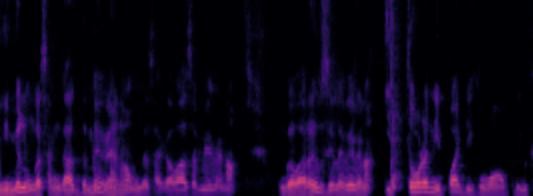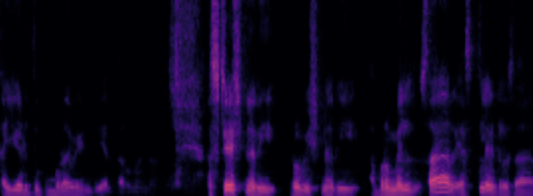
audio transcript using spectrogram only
இனிமேல் உங்கள் சங்காத்தமே வேணாம் உங்கள் சகவாசமே வேணாம் உங்கள் வரவு செலவே வேணாம் இத்தோட நிப்பாட்டிக்குவோம் அப்படின்னு கையெடுத்து கும்பிட வேண்டிய தருணங்கள். ஸ்டேஷ்னரி ப்ரொவிஷ்னரி அப்புறமேல் sir escalator sir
